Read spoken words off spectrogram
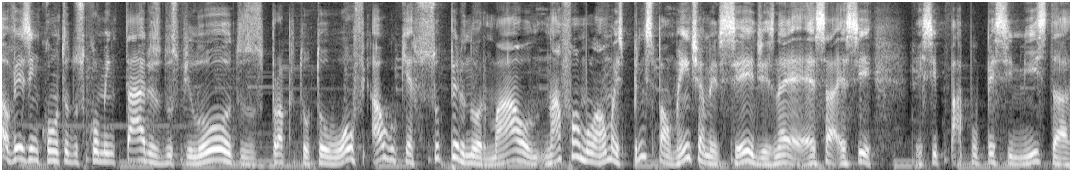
talvez em conta dos comentários dos pilotos, o próprio Toto Wolff, algo que é super normal na Fórmula 1, mas principalmente a Mercedes, né? Essa, esse esse papo pessimista.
